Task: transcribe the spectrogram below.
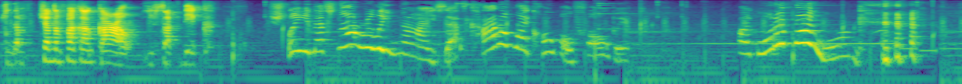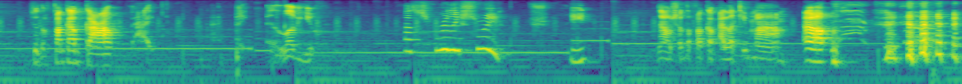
Shut the, shut the fuck up, Carl. You suck dick. Actually, that's not really nice. That's kind of like homophobic. Like, what if I work? Shut the fuck up, Carl. I, I, I love you. That's really sweet. Sweet. Now shut the fuck up. I like your mom. Oh.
